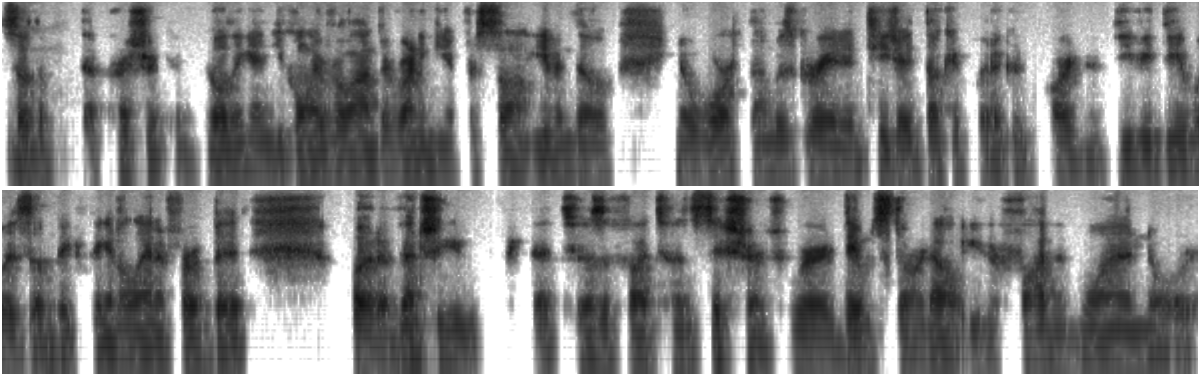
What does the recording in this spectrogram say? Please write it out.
So the mm-hmm. that pressure kept building, and you can only rely on the running game for so long. Even though you know Warrick Dunn was great, and T.J. Duckett played a good part, and DVD was a big thing in Atlanta for a bit, but eventually that 2005 2006 stretch where they would start out either five and one or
